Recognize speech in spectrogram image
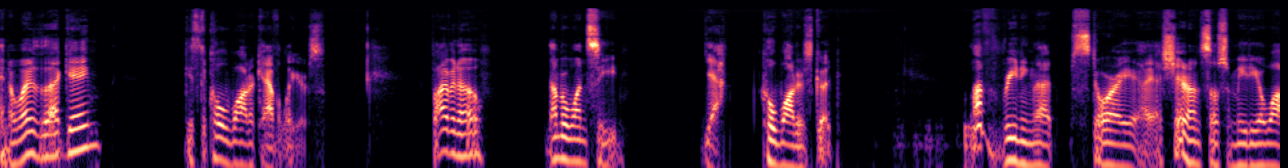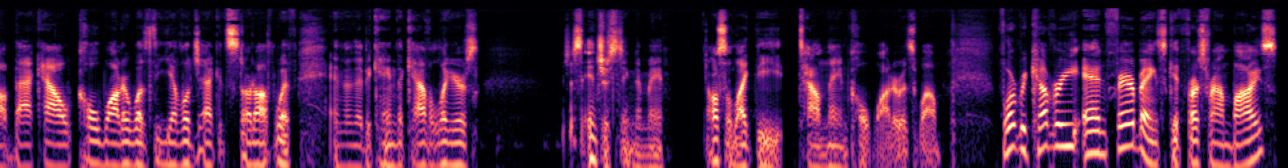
And the winner of that game gets the Coldwater Cavaliers. 5 and 0, number one seed. Yeah, Coldwater's good. Love reading that story. I shared on social media a while back how Coldwater was the Yellow Jackets start off with, and then they became the Cavaliers. Just interesting to me. Also like the town name Coldwater as well. Fort Recovery and Fairbanks get first round buys,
